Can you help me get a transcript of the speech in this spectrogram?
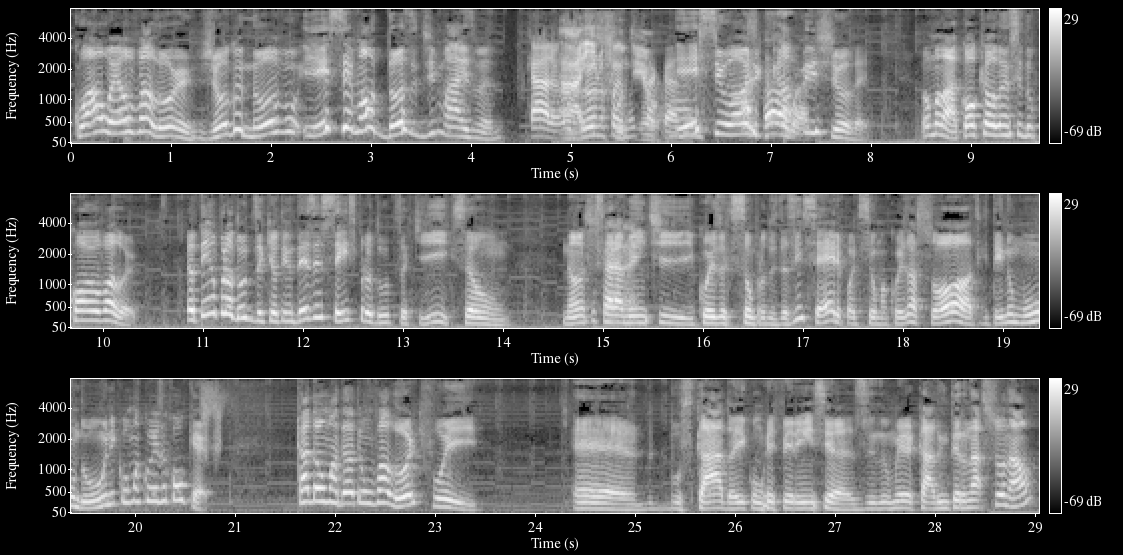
Qual é o valor? Jogo novo e esse é maldoso demais, mano. Cara, o Aí Bruno foi fudeu. muito sacado. Esse o áudio caprichou, velho. Vamos lá, qual que é o lance do qual é o valor? Eu tenho produtos aqui, eu tenho 16 produtos aqui, que são não necessariamente coisas que são produzidas em série, pode ser uma coisa só, que tem no mundo único, uma coisa qualquer. Cada uma delas tem um valor que foi é, buscado aí com referências no mercado internacional.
